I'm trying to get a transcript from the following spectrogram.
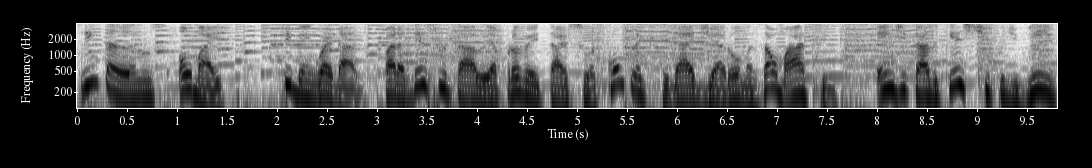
30 anos ou mais, se bem guardados. Para desfrutá-lo e aproveitar sua complexidade e aromas ao máximo, é indicado que este tipo de vinho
